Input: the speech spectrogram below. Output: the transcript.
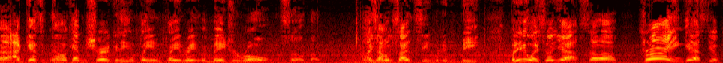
Uh, I guess no, I can't be sure because he didn't play play a major role. So, but like I'm excited to see what it would be. But anyway, so yeah, so uh, crying, yes, you know,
